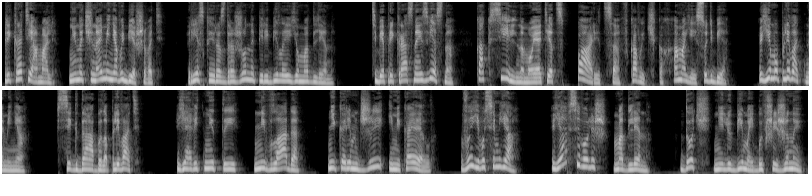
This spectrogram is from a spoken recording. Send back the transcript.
«Прекрати, Амаль, не начинай меня выбешивать». Резко и раздраженно перебила ее Мадлен. «Тебе прекрасно известно, как сильно мой отец парится, в кавычках, о моей судьбе. Ему плевать на меня. Всегда было плевать. Я ведь не ты, не Влада, не Каримджи и Микаэл. Вы его семья. Я всего лишь Мадлен, дочь нелюбимой бывшей жены,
